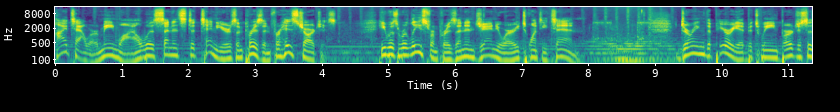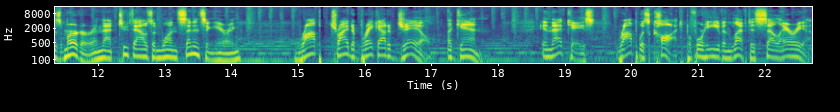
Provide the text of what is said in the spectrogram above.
Hightower, meanwhile, was sentenced to 10 years in prison for his charges. He was released from prison in January 2010. During the period between Burgess's murder and that 2001 sentencing hearing, Ropp tried to break out of jail again. In that case, Ropp was caught before he even left his cell area.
